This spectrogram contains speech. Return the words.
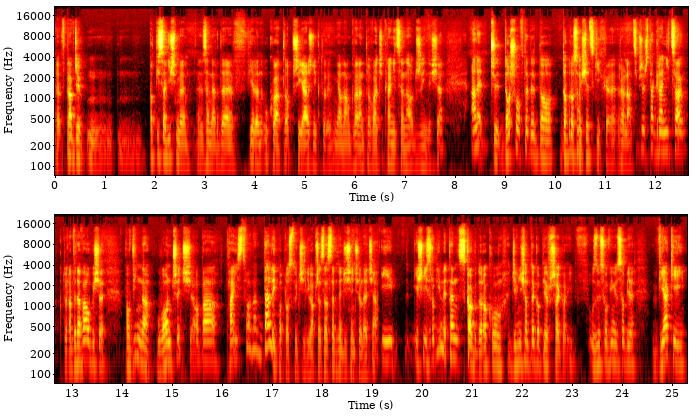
e, Wprawdzie mm, podpisaliśmy z NRD jeden układ o przyjaźni, który miał nam gwarantować granicę na Odrze i Nysie, ale czy doszło wtedy do dobrosąsiedzkich e, relacji? Przecież ta granica, która wydawałoby się powinna łączyć oba państwa, ona dalej po prostu dzieliła przez następne dziesięciolecia. I jeśli zrobimy ten skok do roku 91 i uzmysłowimy sobie, w jakiej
